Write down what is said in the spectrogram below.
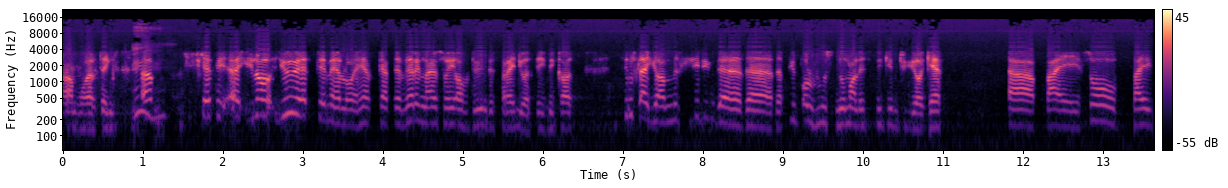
I'm well, thanks. Um, Kathy, uh, you know, you at Temelo have got a very nice way of doing this radio thing because it seems like you are misleading the, the, the people who's normally speaking to your guests uh, by so by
